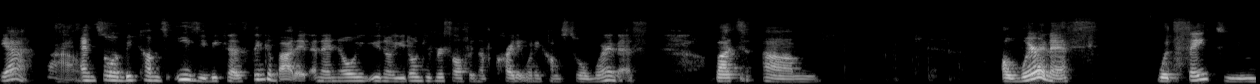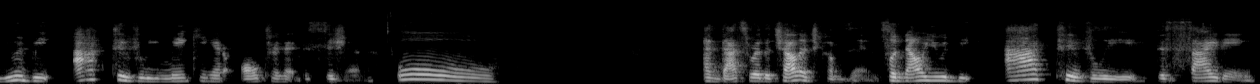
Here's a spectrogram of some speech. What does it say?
yeah. Wow. And so it becomes easy because think about it. And I know you know you don't give yourself enough credit when it comes to awareness, but um, awareness would say to you, you would be actively making an alternate decision. Ooh and that's where the challenge comes in. So now you would be actively deciding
